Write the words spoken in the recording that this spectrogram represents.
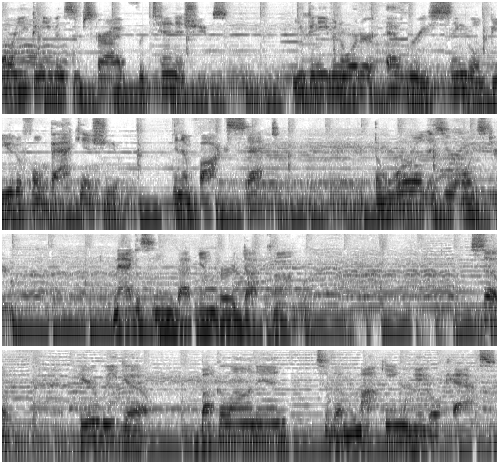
or you can even subscribe for 10 issues. You can even order every single beautiful back issue in a box set. The world is your oyster. Magazine.mbird.com. So, here we go. Buckle on in to the Mocking Giggle Cast.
